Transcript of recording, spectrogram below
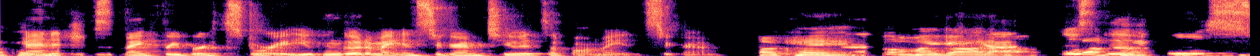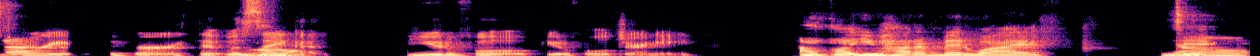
Okay. And it's just my free birth story. You can go to my Instagram too. It's up on my Instagram. Okay. Oh my God. Yeah, the whole story of the birth. It was like a beautiful, beautiful journey. I thought you had a midwife. No.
